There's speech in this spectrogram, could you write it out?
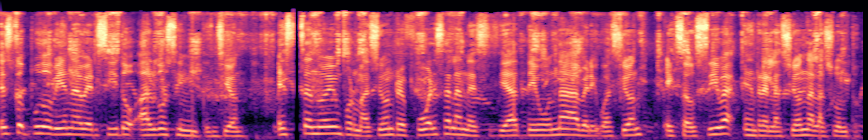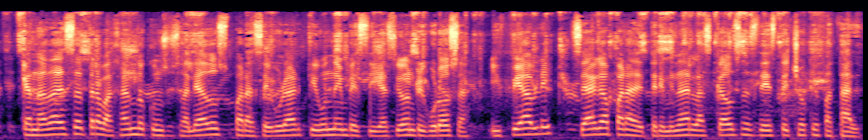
Esto pudo bien haber sido algo sin intención. Esta nueva información refuerza la necesidad de una averiguación exhaustiva en relación al asunto. Canadá está trabajando con sus aliados para asegurar que una investigación rigurosa y fiable se haga para determinar las causas de este choque fatal.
